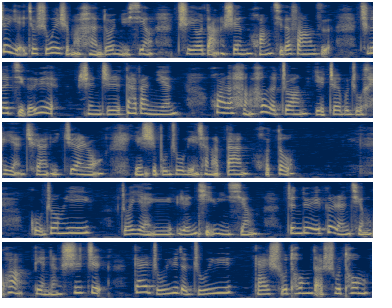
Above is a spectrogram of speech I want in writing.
这也就是为什么很多女性持有党参、黄芪的方子，吃了几个月甚至大半年。化了很厚的妆，也遮不住黑眼圈与倦容，掩饰不住脸上的斑或痘。古中医着眼于人体运行，针对个人情况辨证施治，该逐瘀的逐瘀，该疏通的疏通，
